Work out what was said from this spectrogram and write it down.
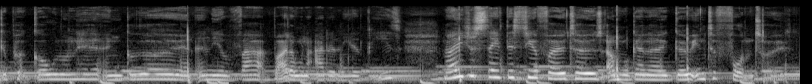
can put gold on here and glow and any of that but I don't want to add any of these. Now you just save this to your photos and we're gonna go into Phonto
